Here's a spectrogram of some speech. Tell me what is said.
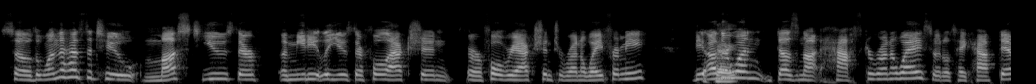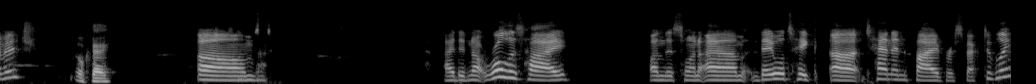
So the one that has the two must use their immediately use their full action or full reaction to run away from me. The other one does not have to run away, so it'll take half damage. Okay. Um I did not roll as high on this one. Um they will take uh 10 and 5 respectively.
